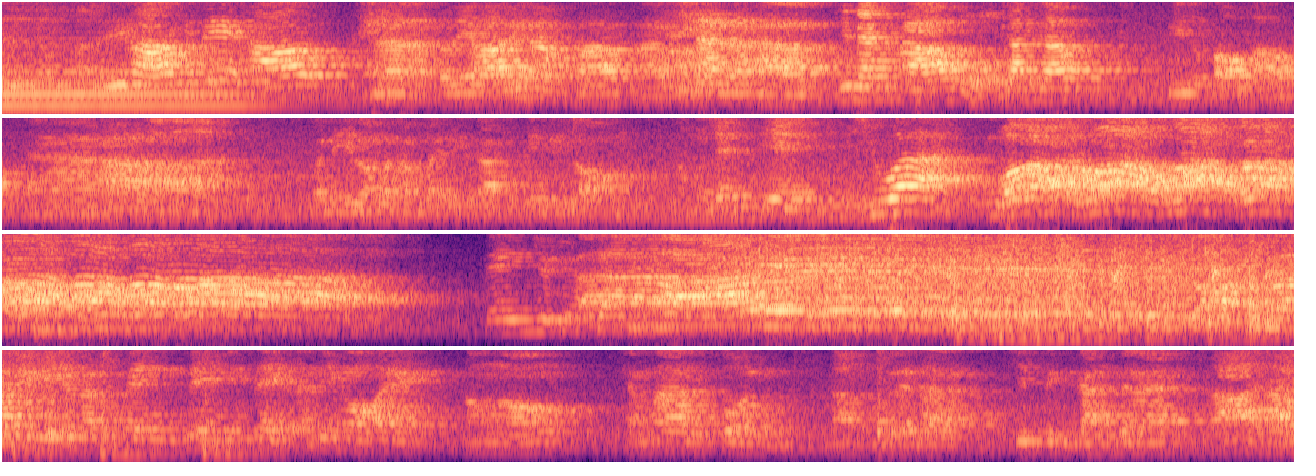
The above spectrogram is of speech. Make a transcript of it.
สวัสดีครับพี่เต้ครับอ่าสวัสดีครับพี่น้ำครับอ่าพี่นัทนะครับพี่แม็กครับผมกันครับพี่สตอครับอ่าอ่าวันนี้เรามาทำอะไรดีกันเพลงที่สอง เล่นเพลงที่มีชื่อว่า ว้าวว้าวว้าวว้าวว้าวว้าวว้าวเต็งหยุดขาที่ขาเย้ก็ถือว่าเพลงนี้มันเป็นเพลงพิเศษนะที่มอบให้น้องๆแคมป์ห้าทุกคนครับ เผื่อจะคิดถึงกันใช่ไหมใช่ครับ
